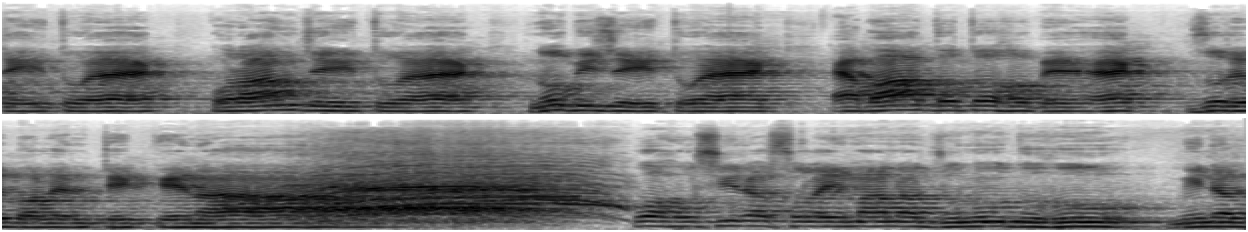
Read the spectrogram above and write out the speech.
যেহেতু এক, কোরআন যেহেতু এক, নবী যেহেতু এক, আবাদত হবে এক, জোরে বলেন ঠিক না ও হুশিরা সুলাইমানা জুনুদুহু মিনাল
